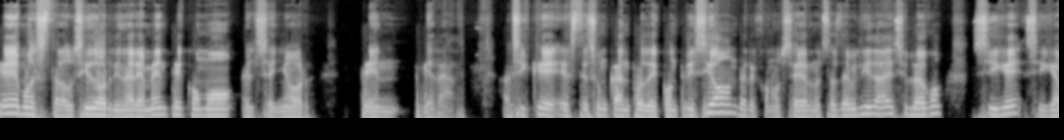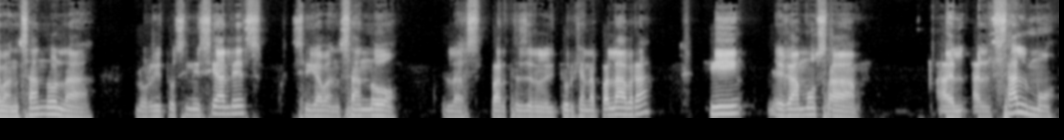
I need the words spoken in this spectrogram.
que hemos traducido ordinariamente como el Señor ten piedad. Así que este es un canto de contrición, de reconocer nuestras debilidades y luego sigue, sigue avanzando los ritos iniciales, sigue avanzando las partes de la liturgia en la palabra y llegamos al salmo.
